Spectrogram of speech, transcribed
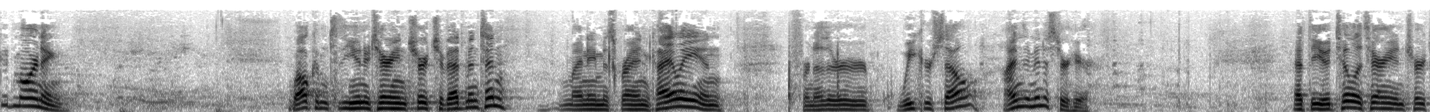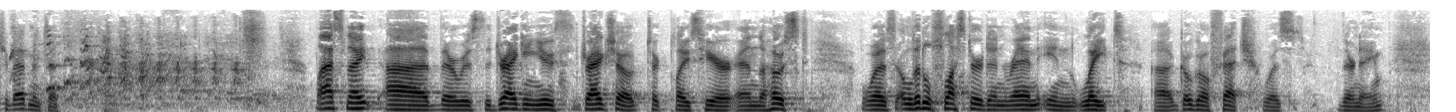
Good morning. Welcome to the Unitarian Church of Edmonton. My name is Brian Kiley, and for another week or so, I'm the minister here at the Utilitarian Church of Edmonton. Last night, uh, there was the Dragging Youth drag show took place here, and the host was a little flustered and ran in late. Uh, Go Go Fetch was their name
